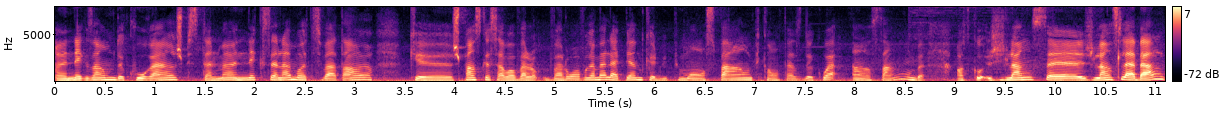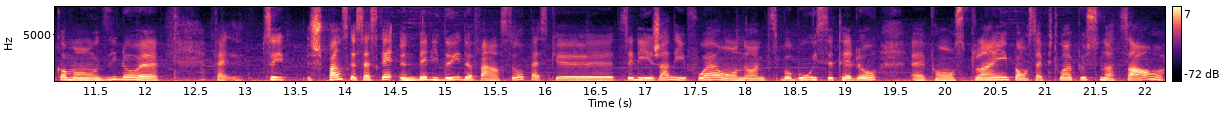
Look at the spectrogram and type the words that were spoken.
un exemple de courage, puis c'est tellement un excellent motivateur que je pense que ça va valoir vraiment la peine que lui puis moi on se parle puis qu'on fasse de quoi ensemble. En tout cas, je lance, euh, lance la balle comme on dit là. Euh, je pense que ça serait une belle idée de faire ça parce que, tu sais, les gens, des fois, on a un petit bobo ici et là, euh, puis on se plaint, puis on s'apitoie un peu sur notre sort.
